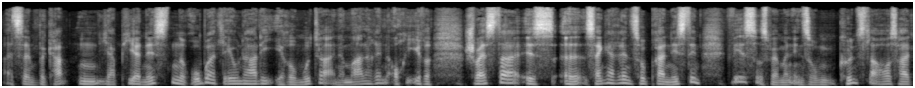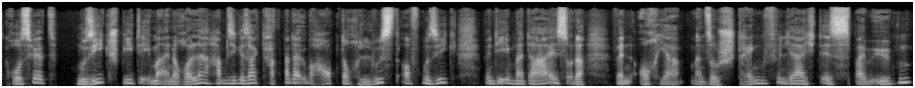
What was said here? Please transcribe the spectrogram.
als den bekannten ja, Pianisten Robert Leonardi, Ihre Mutter, eine Malerin, auch Ihre Schwester ist äh, Sängerin, Sopranistin. Wie ist es, wenn man in so einem Künstlerhaushalt groß wird? Musik spielte immer eine Rolle. Haben Sie gesagt, hat man da überhaupt noch Lust auf Musik, wenn die immer da ist? Oder wenn auch ja man so streng vielleicht ist beim Üben?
